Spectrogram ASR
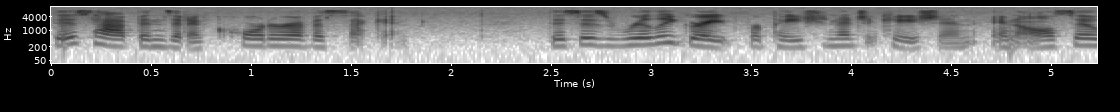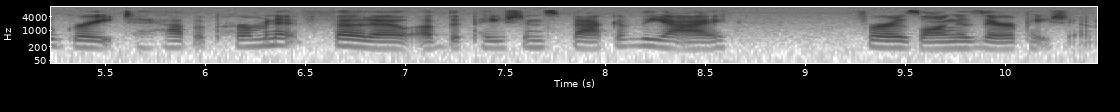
This happens in a quarter of a second. This is really great for patient education and also great to have a permanent photo of the patient's back of the eye for as long as they're a patient.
